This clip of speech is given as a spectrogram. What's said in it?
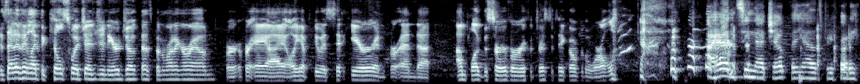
Is that anything like the kill switch engineer joke that's been running around for, for AI? All you have to do is sit here and for and uh, unplug the server if it tries to take over the world. I hadn't seen that joke, but yeah, that's pretty funny.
